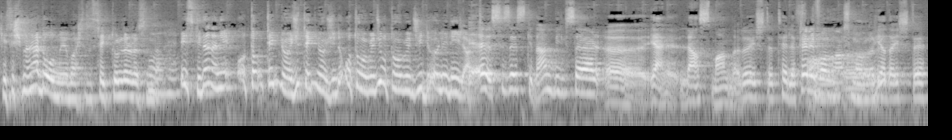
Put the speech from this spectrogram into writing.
kesişmeler de olmaya başladı sektörler arasında. Hı hı. Eskiden hani oto, teknoloji teknolojiydi, otomobilci otomobilciydi öyle değil artık. Evet siz eskiden bilgisayar e, yani lansmanları işte telefon, telefon lansmanları e, ya da işte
